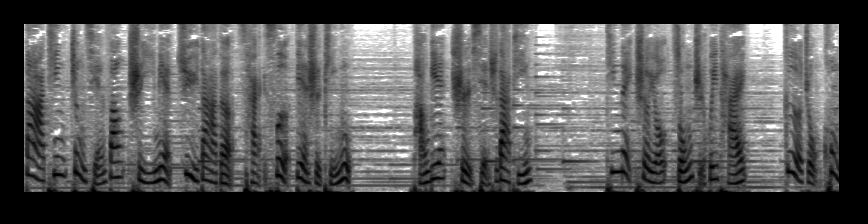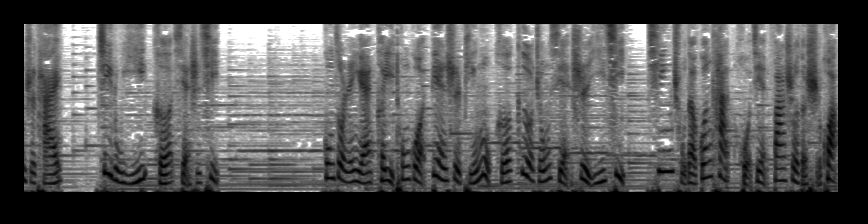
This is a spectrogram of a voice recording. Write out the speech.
大厅正前方是一面巨大的彩色电视屏幕，旁边是显示大屏。厅内设有总指挥台、各种控制台、记录仪和显示器。工作人员可以通过电视屏幕和各种显示仪器。清楚地观看火箭发射的实况。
